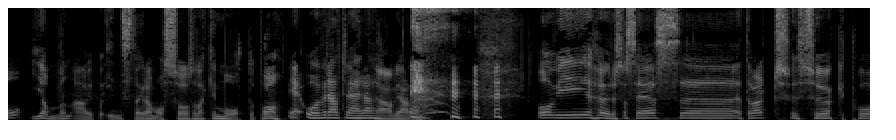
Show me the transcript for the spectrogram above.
Og jammen er vi på Instagram også, så det er ikke måte på. Vi er overalt vi er. altså. Ja, vi er det. og vi høres og ses eh, etter hvert. Søk på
